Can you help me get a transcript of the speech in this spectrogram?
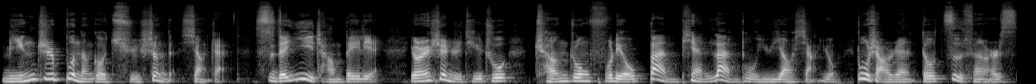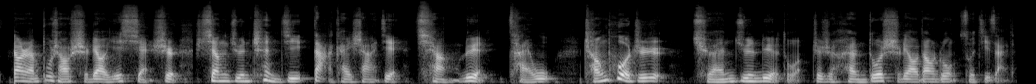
明知不能够取胜的巷战，死得异常卑劣。有人甚至提出城中浮留半片烂布余要享用，不少人都自焚而死。当然，不少史料也显示湘军趁机大开杀戒，抢掠财物。城破之日，全军掠夺，这是很多史料当中所记载的。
